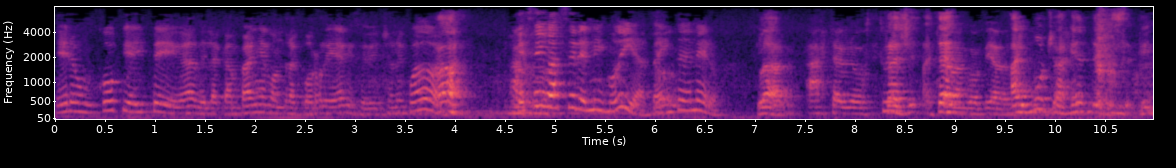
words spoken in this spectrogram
era un copia y pega de la campaña contra Correa que se había hecho en Ecuador. Ah, Ese iba a ser el mismo día, 20 de enero. claro. Hasta los Está- tweets está- estaban copiados. hay mucha gente que, se- que-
